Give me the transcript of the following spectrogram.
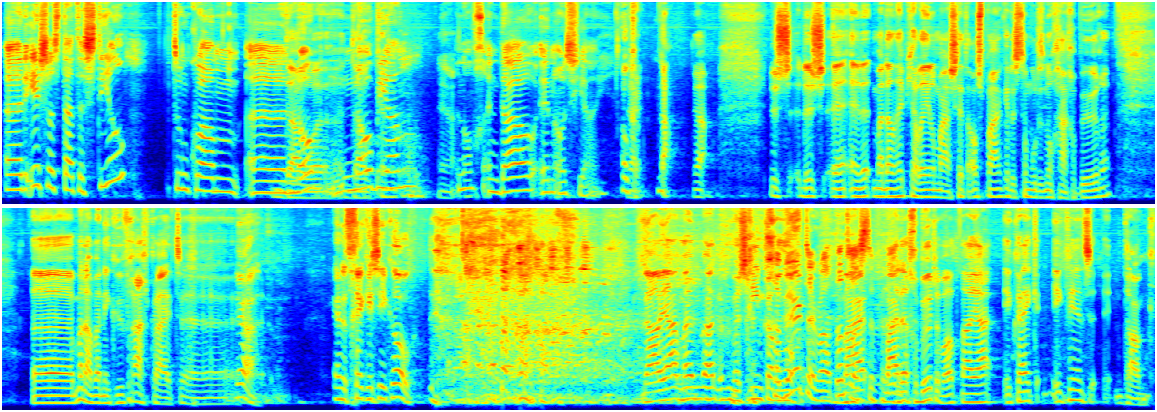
Eh, de eerste was Tata Steel. Toen kwam eh, Dow, No- eh, Dow Nobian ja. nog en Dow en OCI. Oké, Ja. nou. Ja, dus, dus, en, en, maar dan heb je alleen nog maar een set afspraken, dus dan moet het nog gaan gebeuren. Eh, maar nou ben ik uw vraag kwijt. eh. Ja. En het gek is, ik ook. Nou ja, maar, maar misschien kan Gebeurt nog- er wat? Dat maar, was de vraag. Maar er gebeurt er wat. Nou ja, ik, kijk, ik vind het... Dank.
